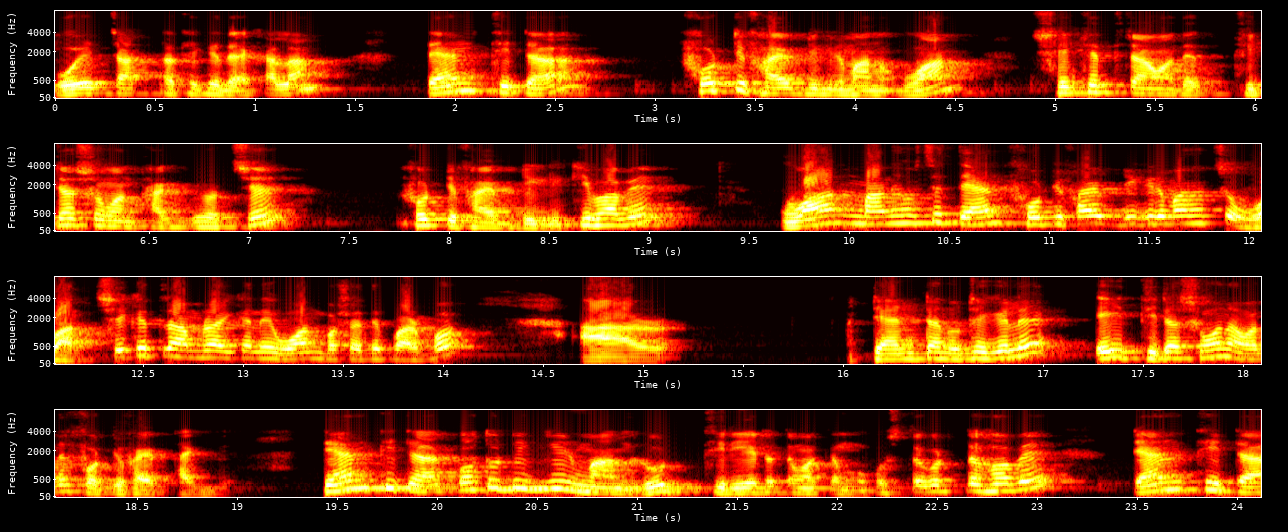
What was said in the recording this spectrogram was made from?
বইয়ের চারটা থেকে দেখালাম ট্যান থিটা ফোরটি ফাইভ ডিগ্রির মান ওয়ান সেক্ষেত্রে আমাদের থিটা সমান থাকবে হচ্ছে ফোরটি ফাইভ ডিগ্রি কীভাবে? ওয়ান মানে হচ্ছে ট্যান ফোরটি ফাইভ ডিগ্রির মান হচ্ছে ওয়ান সেক্ষেত্রে আমরা এখানে ওয়ান বসাতে পারব। আর ট্যান ট্যান উঠে গেলে এই থিটা সমান আমাদের ফোরটি ফাইভ থাকবে। ট্যান থিটা কত ডিগ্রির মান রুট থ্রি এটা তোমাকে মুখস্থ করতে হবে। ট্যান থিটা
